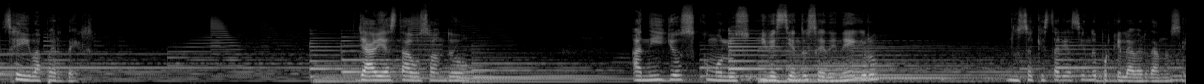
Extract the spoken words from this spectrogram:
se iba a perder. Ya había estado usando anillos como los y vestiéndose de negro. No sé qué estaría haciendo porque la verdad no sé.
